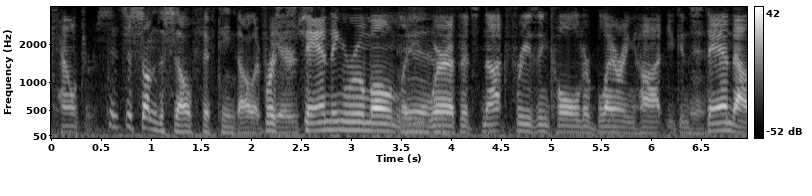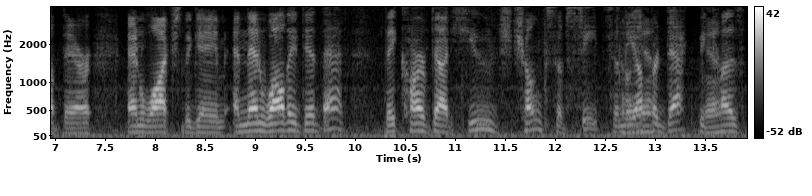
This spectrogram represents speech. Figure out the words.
counters it's just something to sell fifteen dollar for beers. standing room only. Yeah. Where if it's not freezing cold or blaring hot, you can stand out there and watch the game. And then while they did that, they carved out huge chunks of seats in the Oh, yeah. upper deck Yeah. because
